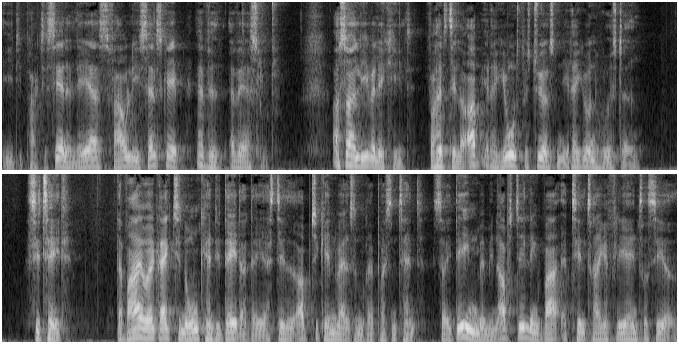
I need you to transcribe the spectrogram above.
i de praktiserende lægers faglige selskab er ved at være slut. Og så alligevel ikke helt, for han stiller op i regionsbestyrelsen i Region Hovedstaden. Citat. Der var jo ikke rigtig nogen kandidater, da jeg stillede op til genvalg som repræsentant, så ideen med min opstilling var at tiltrække flere interesserede.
